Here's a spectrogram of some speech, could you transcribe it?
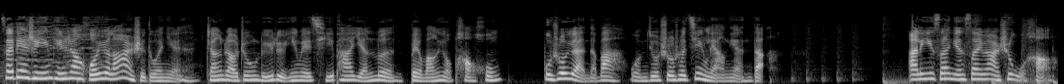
在电视荧屏上活跃了二十多年，张召忠屡屡因为奇葩言论被网友炮轰。不说远的吧，我们就说说近两年的。二零一三年三月二十五号。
